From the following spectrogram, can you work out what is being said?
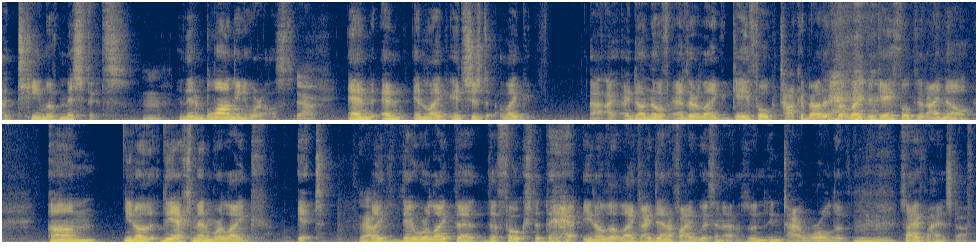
a team of misfits and they didn't belong anywhere else Yeah. And and and like it's just like I, I don't know if other like gay folk talk about it but like the gay folk that i know um you know the x-men were like it. Yeah. like they were like the the folks that they you know that like identified with in that in the entire world of sci-fi and stuff.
